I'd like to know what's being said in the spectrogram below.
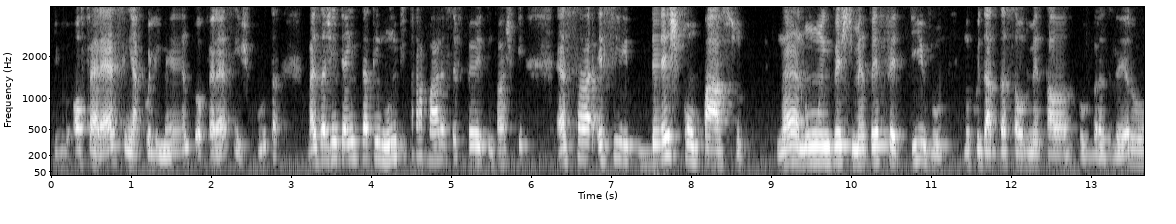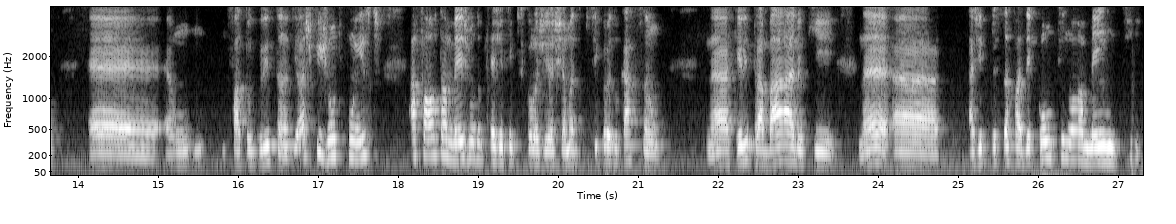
que oferecem acolhimento, oferecem escuta, mas a gente ainda tem muito trabalho a ser feito. Então acho que essa esse descompasso, né, num investimento efetivo no cuidado da saúde mental do povo brasileiro é, é um, um fator gritante. Eu acho que junto com isso a falta mesmo do que a gente em psicologia chama de psicoeducação, né, aquele trabalho que, né, a, a gente precisa fazer continuamente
